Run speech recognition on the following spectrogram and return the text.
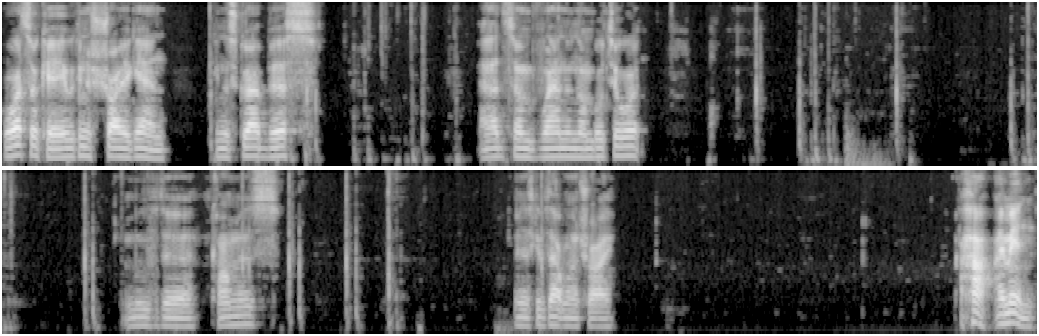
Well, that's okay. We can just try again. We can just grab this. Add some random number to it. Move the commas. And let's give that one a try. Aha, I'm in.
